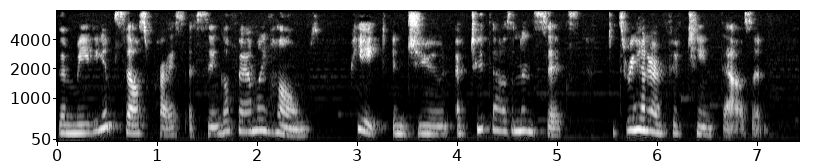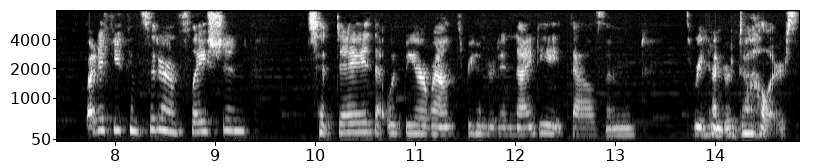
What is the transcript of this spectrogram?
the median sales price of single family homes peaked in June of 2006 to 315,000. But if you consider inflation, today that would be around $398,300,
